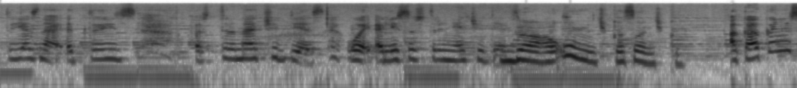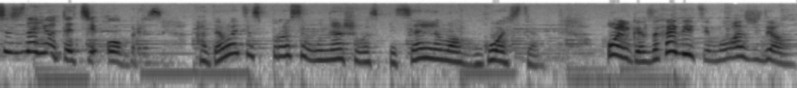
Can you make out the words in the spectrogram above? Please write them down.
это я знаю, это из э, «Страна чудес». Ой, Алиса в «Стране чудес». Да, умничка, Сонечка. А как они создают эти образы? А давайте спросим у нашего специального гостя. Ольга, заходите, мы вас ждем.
